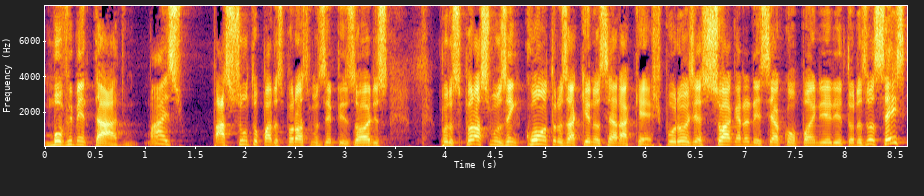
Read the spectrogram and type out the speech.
movimentado. Mas assunto para os próximos episódios, para os próximos encontros aqui no Ceará Cast. Por hoje é só agradecer a companhia de todos vocês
